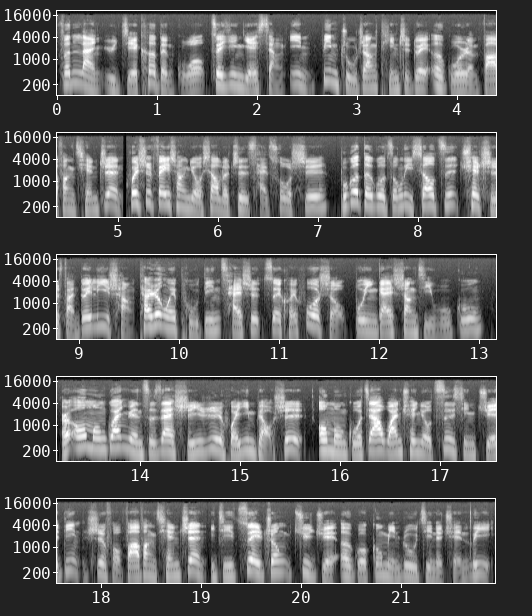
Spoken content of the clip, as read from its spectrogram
芬兰与捷克等国最近也响应，并主张停止对俄国人发放签证，会是非常有效的制裁措施。不过，德国总理肖兹却持反对立场，他认为普丁才是罪魁祸首，不应该伤及无辜。而欧盟官员则在十一日回应表示，欧盟国家完全有自行决定是否发放签证，以及最最终拒绝俄国公民入境的权利。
